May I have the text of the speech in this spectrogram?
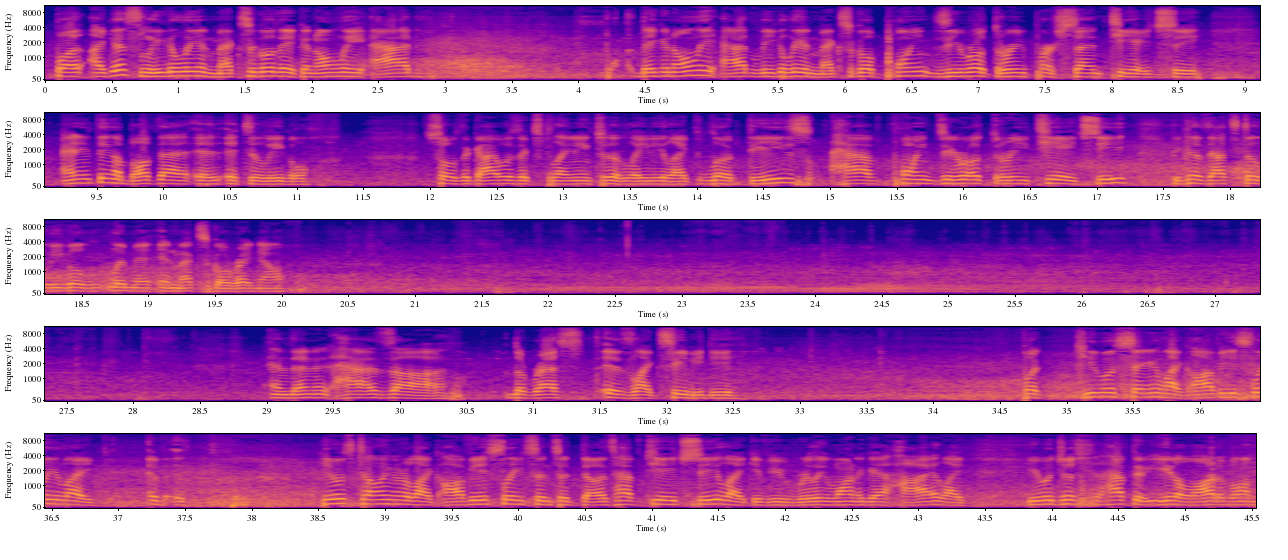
But I guess legally in Mexico, they can only add. They can only add legally in Mexico 0.03% THC. Anything above that, it's illegal. So the guy was explaining to the lady, like, look, these have 0.03 THC because that's the legal limit in Mexico right now. And then it has uh, the rest is like CBD. But he was saying, like, obviously, like, if, he was telling her like obviously since it does have THC, like if you really want to get high, like you would just have to eat a lot of them.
